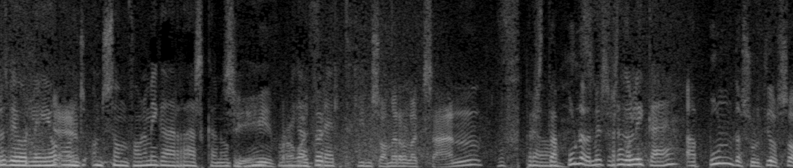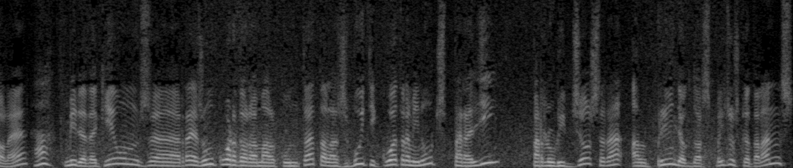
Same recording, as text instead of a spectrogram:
Ostres, Ostres, Beurli, Què? on, on som? Fa una mica de rasca, no? Sí, aquí? Fa però guaita, fred. quin som més relaxant. Uf, però... Està a punt, a més, està eh? a punt de sortir el sol, eh? Ah. Mira, d'aquí a uns, eh, res, un quart d'hora mal comptat, a les 8 i 4 minuts, per allí, per l'horitzó, serà el primer lloc dels països catalans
